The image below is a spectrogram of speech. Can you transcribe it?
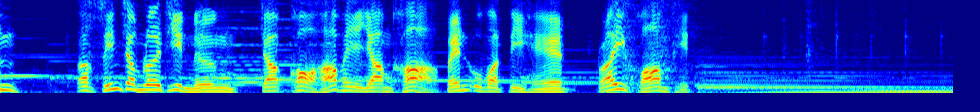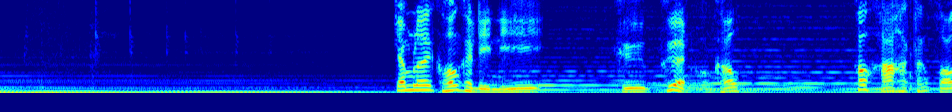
ตัดสินจำเลยที่หนึ่งจากข้อหาพยายามฆ่าเป็นอุบัติเหตุ ไร้ความผิด จำเลยของคดีนี้คือเพื่อนของเขา เขาขาหักทั้งสอง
